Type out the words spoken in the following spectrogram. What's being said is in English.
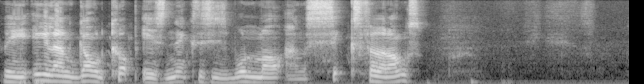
The Elan Gold Cup is next. This is one mile and six furlongs.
